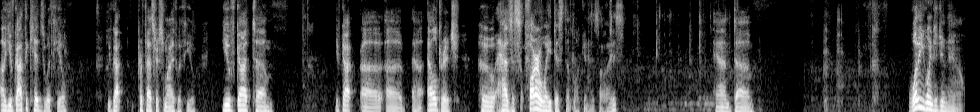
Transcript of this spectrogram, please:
Uh, you've got the kids with you. You've got Professor Smythe with you. You've got um, you've got uh, uh, uh, Eldridge, who has this far away, distant look in his eyes, and um what are you going to do now?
